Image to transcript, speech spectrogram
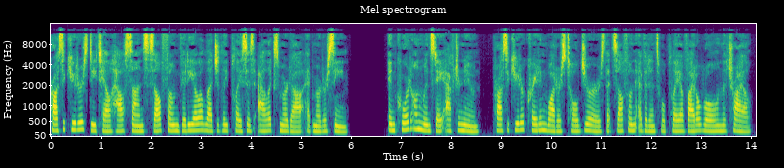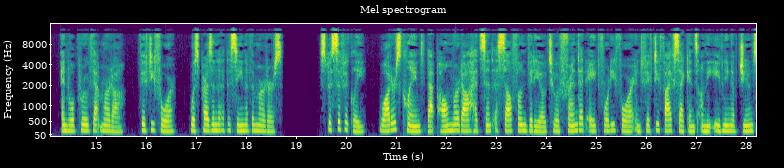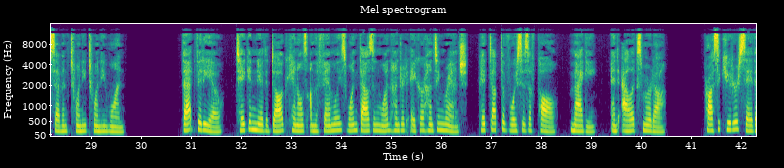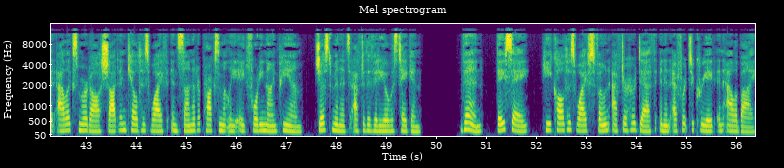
Prosecutors detail how son's cell phone video allegedly places Alex Murdaugh at murder scene. In court on Wednesday afternoon, prosecutor Creighton Waters told jurors that cell phone evidence will play a vital role in the trial, and will prove that Murdaugh, 54, was present at the scene of the murders. Specifically, Waters claimed that Paul Murdaugh had sent a cell phone video to a friend at 8:44 and 55 seconds on the evening of June 7, 2021. That video, taken near the dog kennels on the family's 1,100 acre hunting ranch, picked up the voices of Paul, Maggie, and Alex Murdaugh. Prosecutors say that Alex Murdaugh shot and killed his wife and son at approximately 8:49 p.m., just minutes after the video was taken. Then, they say, he called his wife's phone after her death in an effort to create an alibi.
